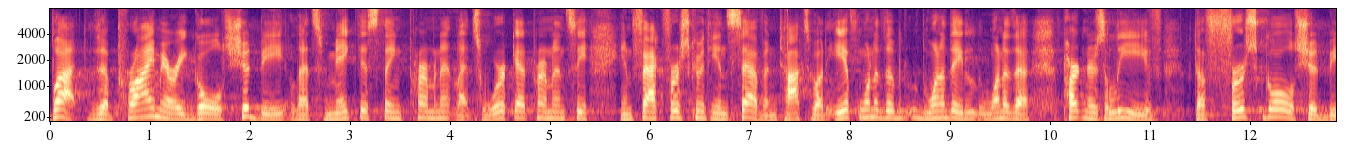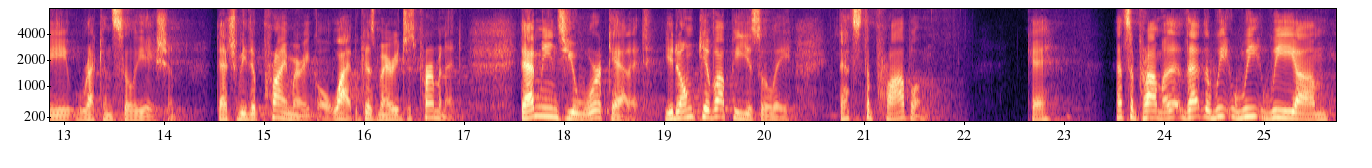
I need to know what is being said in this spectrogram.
but the primary goal should be let's make this thing permanent, let's work at permanency. In fact, 1 Corinthians 7 talks about if one of the, one of the, one of the partners leave, the first goal should be reconciliation. That should be the primary goal. Why? Because marriage is permanent. That means you work at it, you don't give up easily. That's the problem. Okay? That's the problem. That, we, we, we, um,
